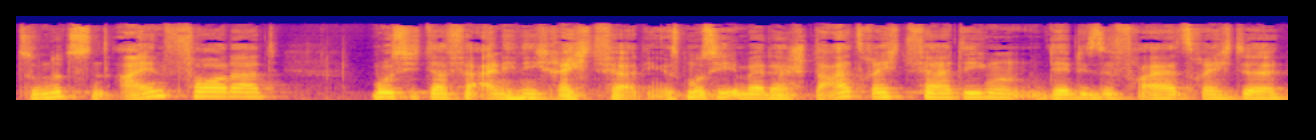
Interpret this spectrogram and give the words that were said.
zu nutzen einfordert, muss sich dafür eigentlich nicht rechtfertigen. Es muss sich immer der Staat rechtfertigen, der diese Freiheitsrechte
